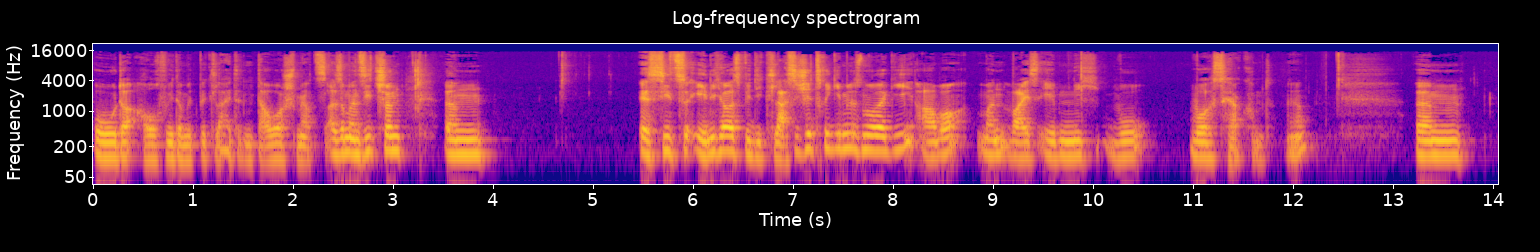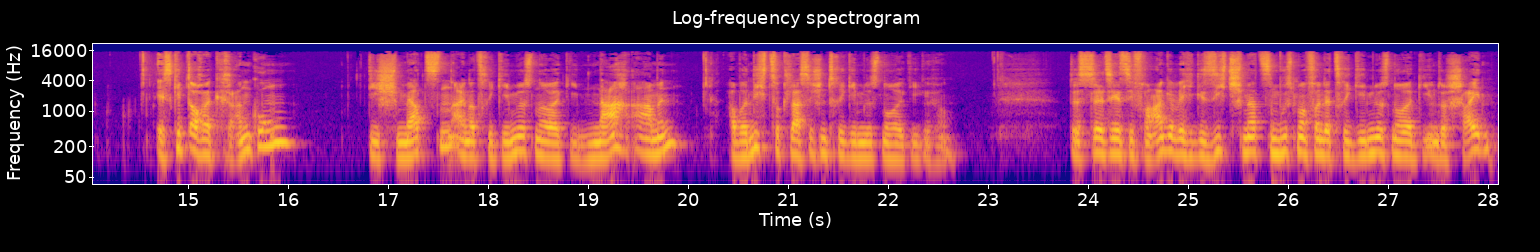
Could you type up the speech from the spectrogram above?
oder auch wieder mit begleiteten Dauerschmerz. Also man sieht schon, ähm, es sieht so ähnlich aus wie die klassische Trigeminusneuralgie, aber man weiß eben nicht, wo, wo es herkommt. Ja? Ähm, es gibt auch Erkrankungen, die Schmerzen einer Trigeminusneuralgie nachahmen, aber nicht zur klassischen Trigeminusneuralgie gehören. Das stellt sich jetzt die Frage, welche Gesichtsschmerzen muss man von der Trigeminusneuralgie unterscheiden?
